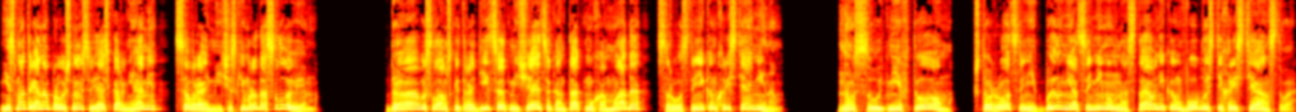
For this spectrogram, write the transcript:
несмотря на прочную связь корнями с авраамическим родословием. Да, в исламской традиции отмечается контакт Мухаммада с родственником-христианином. Но суть не в том, что родственник был неоценимым наставником в области христианства.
